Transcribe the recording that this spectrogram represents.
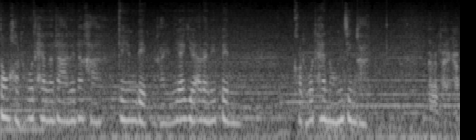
ต้องขอโทษแทนละดาด้วยนะคะ แกยังเด็กนะคะยังแยกแยะอะไรไม่เป็น ขอโทษแทนน้องจริงๆค่ะ ไม่เป็นไรครับ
